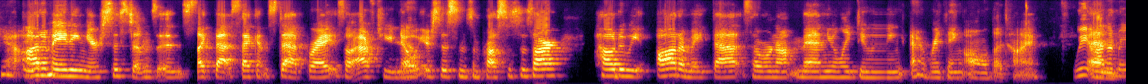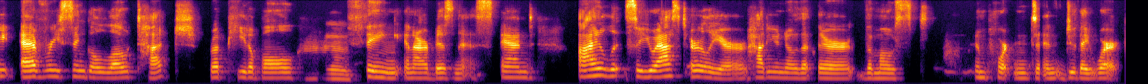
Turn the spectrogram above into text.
Yeah, automating your systems is like that second step, right? So after you know yeah. what your systems and processes are, how do we automate that so we're not manually doing everything all the time? We and, automate every single low touch, repeatable mm-hmm. thing in our business. And I, so you asked earlier, how do you know that they're the most important and do they work?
